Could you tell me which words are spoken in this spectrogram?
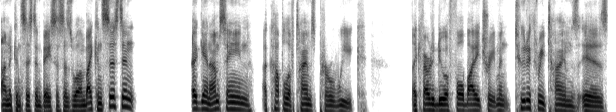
on a consistent basis as well. And by consistent, again, I'm saying a couple of times per week. Like if I were to do a full body treatment, two to three times is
